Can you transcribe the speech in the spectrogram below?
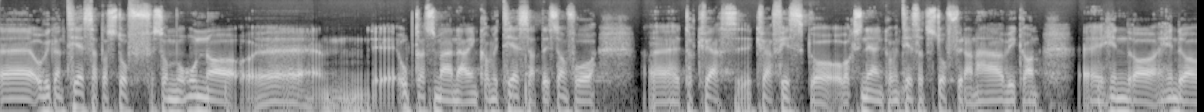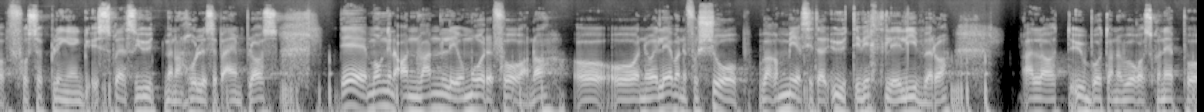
Uh, og vi kan tilsette stoff som under eh, oppdrettsnæring kan vi tilsette istedenfor å eh, ta hver, hver fisk og, og, vaksinering, kan vi tilsette stoff i denne her. Vi kan eh, hindre, hindre forsøplingen sprer seg ut, men den holder seg på én plass. Det er mange anvendelige områder foran. da, og, og når elevene får se og være med og sitte ut i virkelige livet, da, eller at ubåtene våre skal ned på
